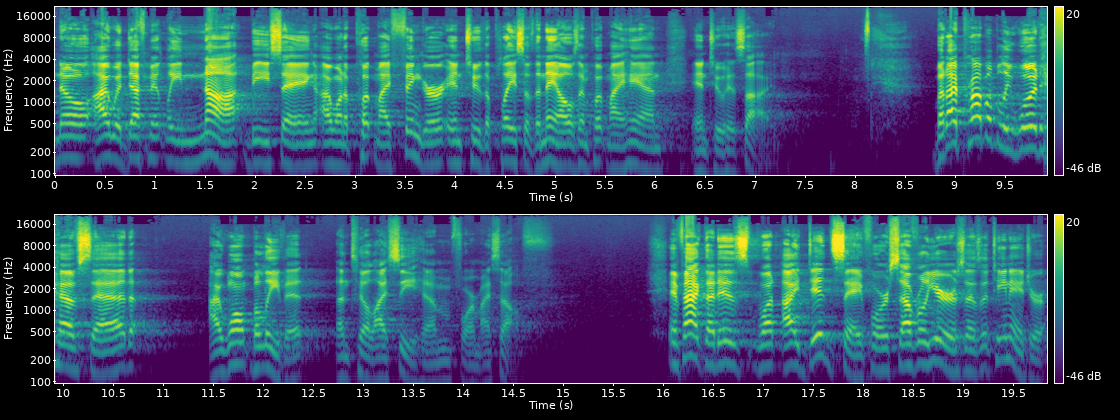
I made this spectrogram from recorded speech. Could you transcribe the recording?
no, I would definitely not be saying, I want to put my finger into the place of the nails and put my hand into his side. But I probably would have said, I won't believe it until I see him for myself. In fact, that is what I did say for several years as a teenager.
